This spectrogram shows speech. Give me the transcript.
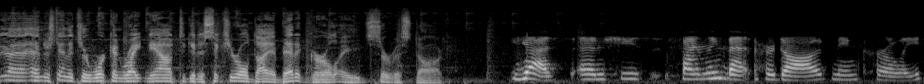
I understand that you're working right now to get a six-year-old diabetic girl a service dog. Yes, and she's finally met her dog named Curly.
